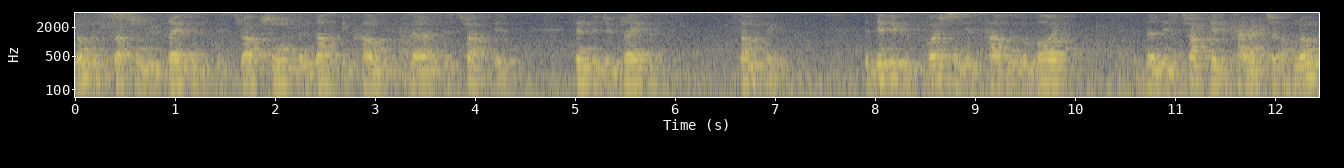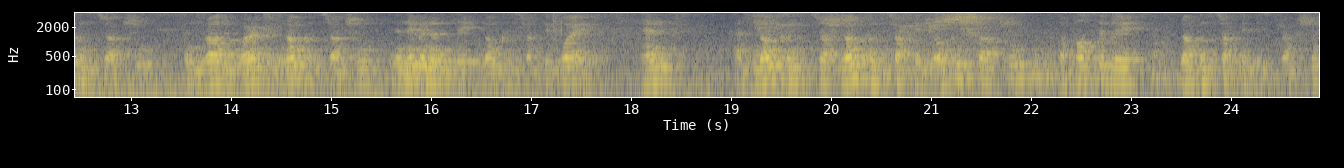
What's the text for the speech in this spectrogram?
Non-construction replaces destruction and thus becomes itself destructive, since it replaces something. The difficult question is how to avoid the destructive character of non-construction and rather work with non-construction in an immanently non-constructive way. Hence, as non-constructive non-construction, or possibly non-constructive destruction,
